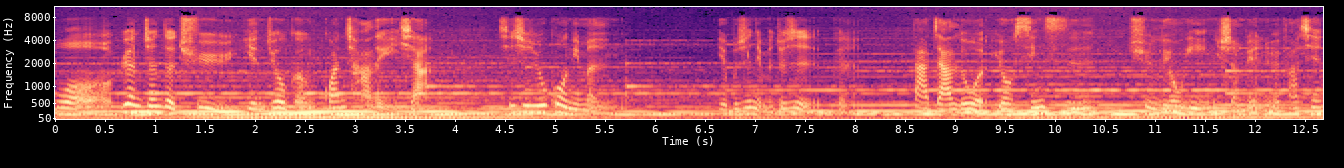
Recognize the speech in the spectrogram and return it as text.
我认真的去研究跟观察了一下，其实如果你们。也不是你们，就是可能大家如果有心思去留意你身边，你会发现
